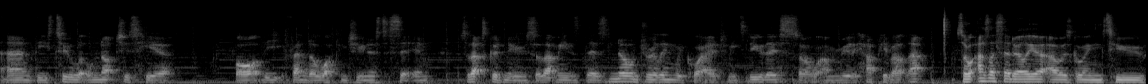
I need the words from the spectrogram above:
and these two little notches here for the Fender locking tuners to sit in. So that's good news. So that means there's no drilling required for me to do this. So I'm really happy about that. So as I said earlier, I was going to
